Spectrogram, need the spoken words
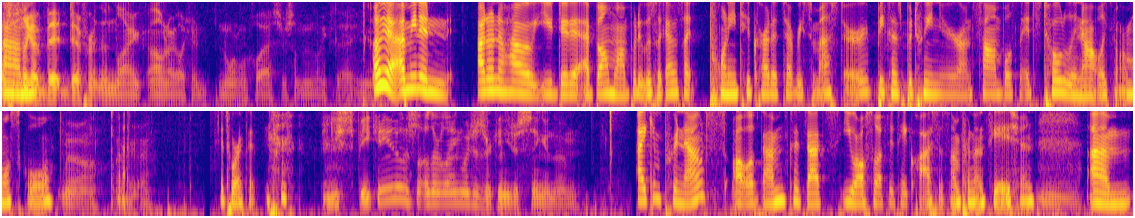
That's just like Um, a bit different than like I don't know, like a normal class or something like that. you know? Oh yeah, I mean, and I don't know how you did it at Belmont, but it was like I was like 22 credits every semester because between your ensembles, it's totally not like normal school. Oh, But- okay. It's worth it. Can you speak any of those other languages, or can you just sing in them? I can pronounce all of them because that's you also have to take classes on pronunciation. Hmm. Um,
